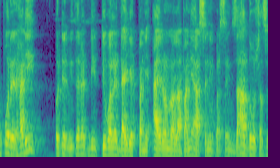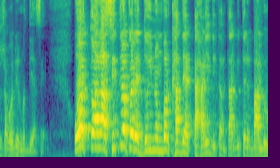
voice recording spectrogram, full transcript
উপরের হাড়ি, ওইটার ভিতরে টিউবওয়েলের ডাইরেক্ট পানি আয়রনওয়ালা পানি আর্সেনিক মার্সেনিক যা দোষ আছে সব ওইটির মধ্যে আছে। ওর তলা ছিদ্র করে দুই নম্বর খাদ্যে একটা হাড়ি দিতাম, তার ভিতরে বালু।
